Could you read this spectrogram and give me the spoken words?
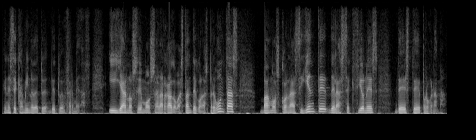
en ese camino de tu enfermedad. Y ya nos hemos alargado bastante con las preguntas, vamos con la siguiente de las secciones de este programa.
